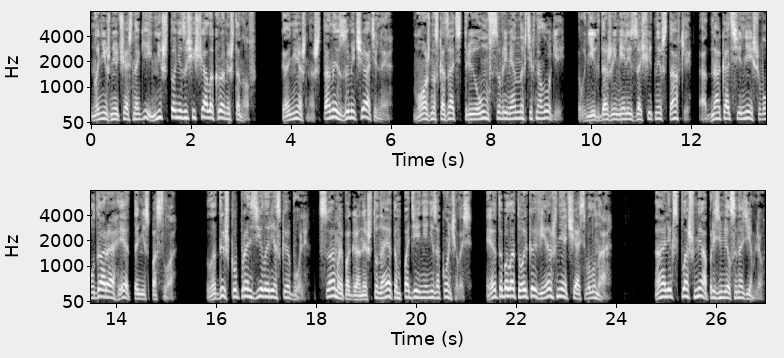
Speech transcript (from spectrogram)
но нижнюю часть ноги ничто не защищало, кроме штанов. Конечно, штаны замечательные. Можно сказать, триумф современных технологий. В них даже имелись защитные вставки, однако от сильнейшего удара это не спасло. Лодыжку пронзила резкая боль. Самое поганое, что на этом падение не закончилось. Это была только верхняя часть валуна. Алекс плашмя приземлился на землю.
